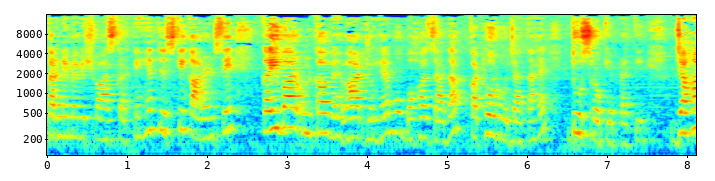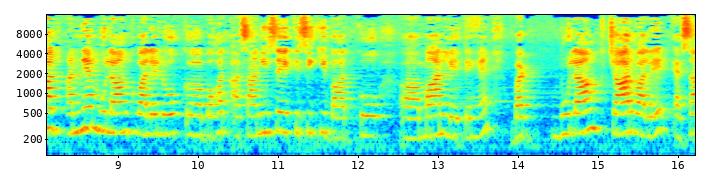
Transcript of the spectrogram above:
करने में विश्वास करते हैं जिसके कारण से कई बार उनका व्यवहार जो है वो बहुत ज़्यादा कठोर हो जाता है। दूसरों के प्रति। जहाँ अन्य मूलांक वाले लोग बहुत आसानी से किसी की बात को मान लेते हैं, बट मूलांक चार वाले ऐसा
